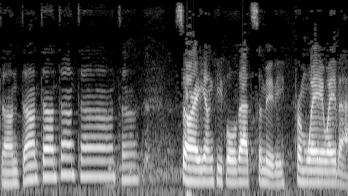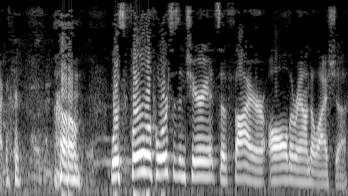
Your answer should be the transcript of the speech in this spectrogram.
Dun dun dun dun dun dun. Sorry, young people, that's a movie from way, way back. um, was full of horses and chariots of fire all around Elisha.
